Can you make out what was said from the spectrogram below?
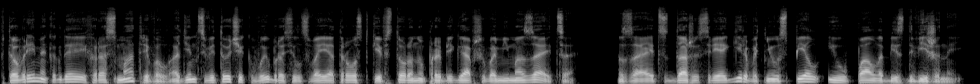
В то время, когда я их рассматривал, один цветочек выбросил свои отростки в сторону пробегавшего мимо зайца. Заяц даже среагировать не успел и упал обездвиженный.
